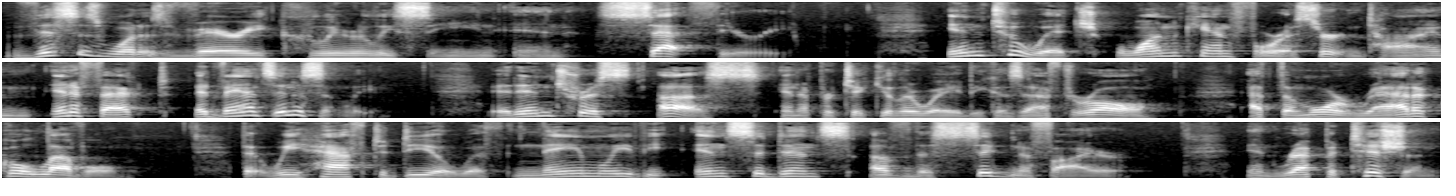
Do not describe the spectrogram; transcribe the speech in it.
This is what is very clearly seen in set theory, into which one can for a certain time, in effect, advance innocently. It interests us in a particular way because, after all, at the more radical level that we have to deal with, namely the incidence of the signifier in repetition.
